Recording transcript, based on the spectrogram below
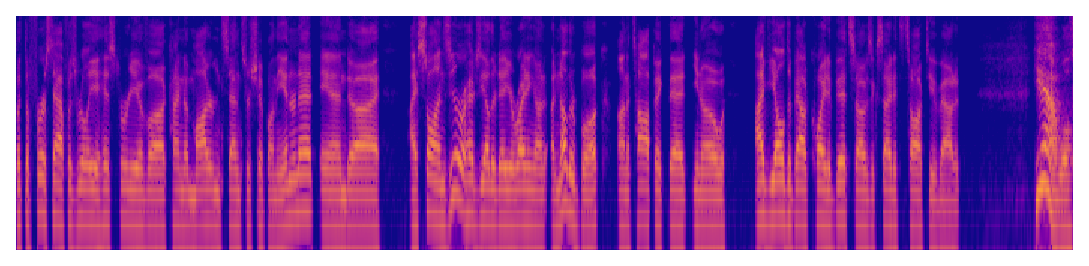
but the first half was really a history of uh, kind of modern censorship on the internet and uh, I saw on Zero Hedge the other day you're writing on another book on a topic that you know I've yelled about quite a bit, so I was excited to talk to you about it. Yeah, well,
